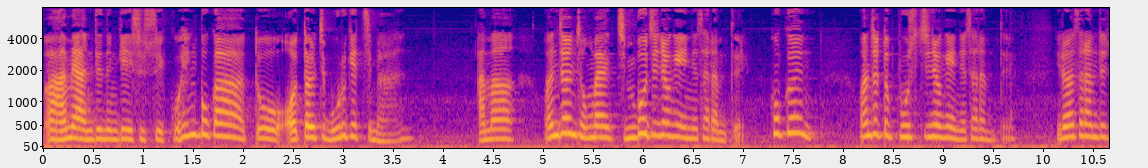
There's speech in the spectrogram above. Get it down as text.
마음에 안 드는 게 있을 수 있고 행보가 또 어떨지 모르겠지만 아마 완전 정말 진보 진영에 있는 사람들 혹은 완전 또 보수 진영에 있는 사람들 이런 사람들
